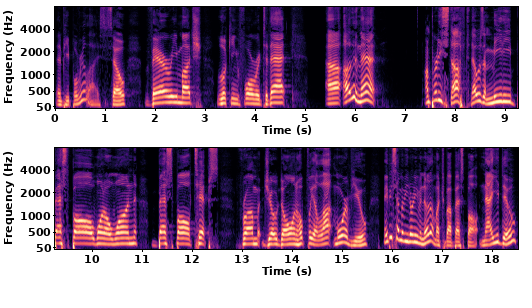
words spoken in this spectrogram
than people realize. So, very much looking forward to that. Uh, other than that, I'm pretty stuffed. That was a meaty best ball 101, best ball tips from Joe Dolan. Hopefully, a lot more of you. Maybe some of you don't even know that much about best ball. Now you do.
